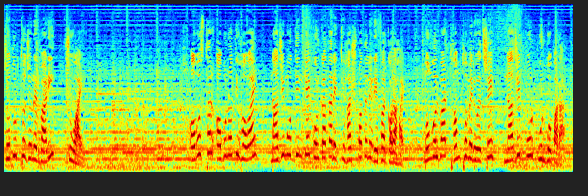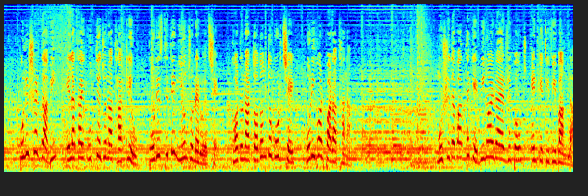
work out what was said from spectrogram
চতুর্থ জনের বাড়ি চুয়াই। অবস্থার অবনতি হওয়ায় নাজিম উদ্দিনকে কলকাতার একটি হাসপাতালে রেফার করা হয়। মঙ্গলবার থমথমে রয়েছে নাজিরপুর পূর্বপাড়া। পুলিশের দাবি, এলাকায় উত্তেজনা থাকলেও পরিস্থিতি নিয়ন্ত্রণে রয়েছে। ঘটনার তদন্ত করছে হরিহরপাড়া থানা। মুর্শিদাবাদ থেকে বিনয় রায়ের রিপোর্ট এনকেটিভি বাংলা।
